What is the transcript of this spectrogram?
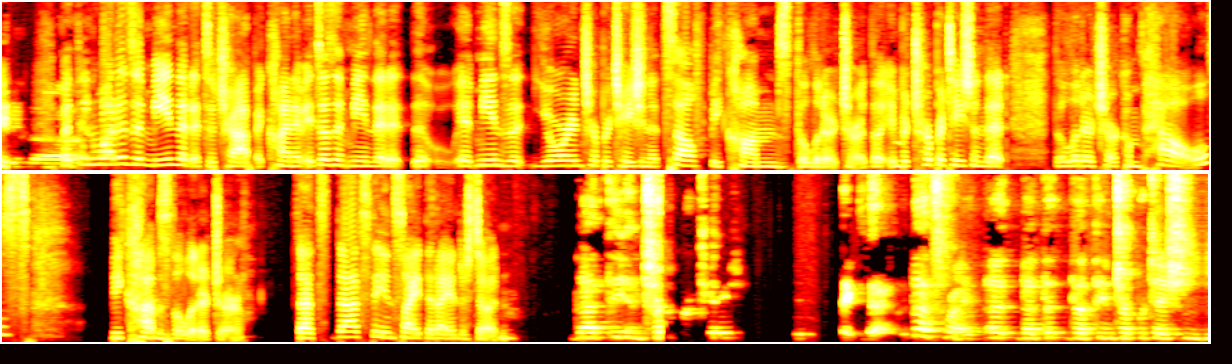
but then what does it mean that it's a trap it kind of it doesn't mean that it it means that your interpretation itself becomes the literature the interpretation that the literature compels becomes the literature that's that's the insight that i understood that the interpretation exactly that's right that, that, that the interpretation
